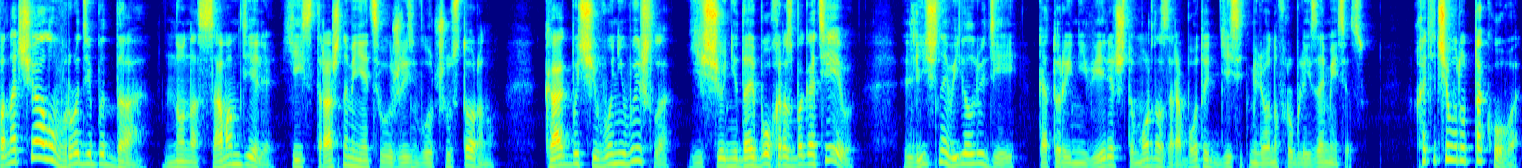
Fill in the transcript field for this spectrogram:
Поначалу вроде бы да, но на самом деле ей страшно менять свою жизнь в лучшую сторону. Как бы чего ни вышло, еще не дай бог разбогатею. Лично видел людей, которые не верят, что можно заработать 10 миллионов рублей за месяц. Хотя чего тут такого?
